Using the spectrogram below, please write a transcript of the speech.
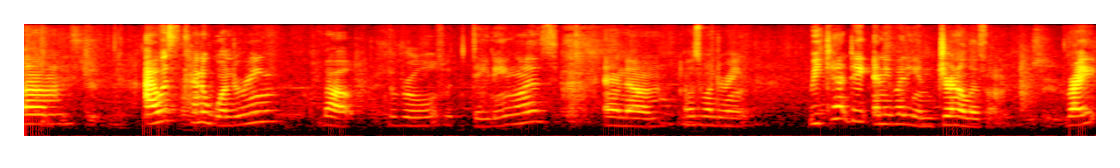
Um, I was kind of wondering about the rules with dating was, and um, I was wondering, we can't date anybody in journalism, right?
